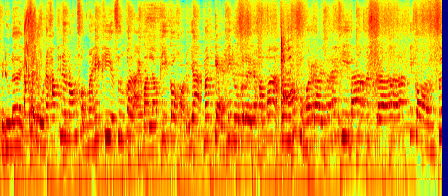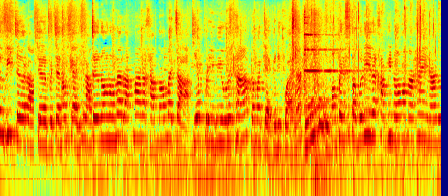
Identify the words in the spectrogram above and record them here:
ไปดูเลย พัสดุนะครับที่น้องๆส่งมาให้พี่ ซึ่งก็หลายวันแล้วพี่ก็ขออนุญาตมาแกะให้ดูกันเลยนะครับว่าน้องๆส่งอะไรมาให้พี่บ้างนะครับพี่ก่อนซึ่งพี่เจอร้านเจอไปเจอน้องแกะที่ร้านเจอน้องๆน่ารักมากนะครับน้องมาจากเจี๊ยบรีวิวนะครับเรามาแกะกันดีกว่านะอู้เอาเป็นสตรอเบอรี่นะครับที่น้องเอามาให้นะดู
